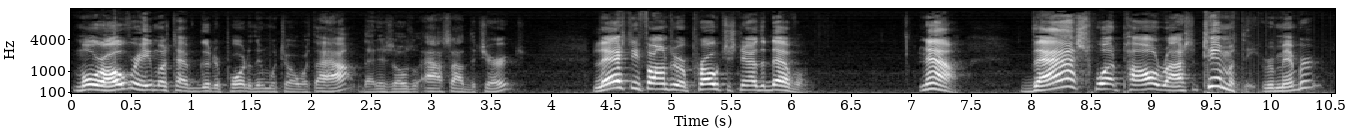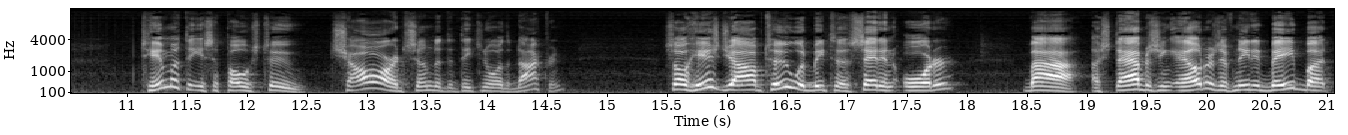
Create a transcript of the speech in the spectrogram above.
Moreover, he must have good report of them which are without, that is, those outside the church, lest he fall into reproach and snare the devil. Now, that's what Paul writes to Timothy. Remember, Timothy is supposed to charge some that teach no other doctrine. So his job too would be to set in order by establishing elders if needed be, but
